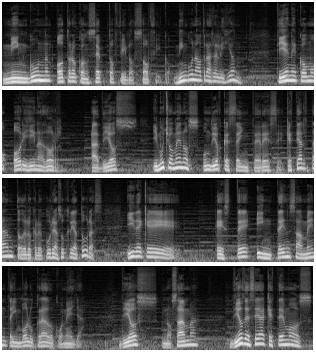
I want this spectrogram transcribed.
Ningún otro concepto filosófico, ninguna otra religión tiene como originador a Dios y mucho menos un Dios que se interese, que esté al tanto de lo que le ocurre a sus criaturas y de que esté intensamente involucrado con ella. Dios nos ama, Dios desea que estemos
